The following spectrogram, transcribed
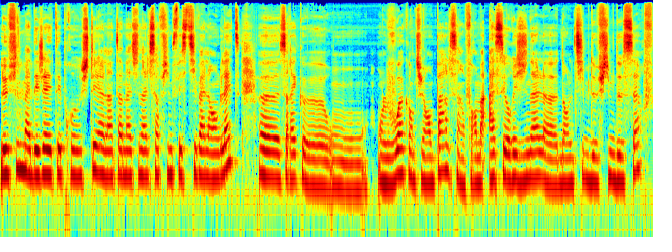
Le film a déjà été projeté à l'International Surf Film Festival à Anglette. Euh, c'est vrai qu'on on le voit quand tu en parles, c'est un format assez original euh, dans le type de film de surf.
